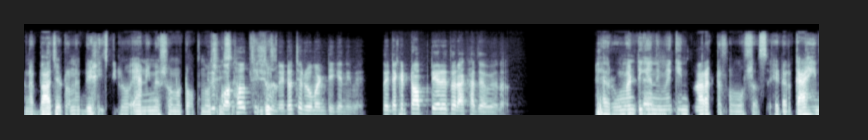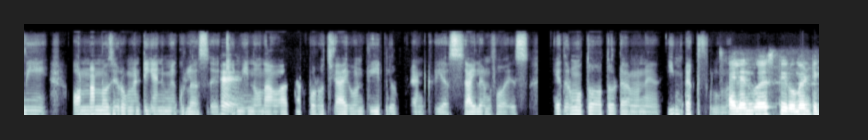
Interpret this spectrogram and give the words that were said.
মানে বাজেট অনেক বেশি ছিল অ্যানিমেশনও টপ নচ কিন্তু কথা হচ্ছে কিন্তু শুন এটা হচ্ছে রোমান্টিক এনিমে তো এটাকে টপ টিয়ারে তো রাখা যাবে না হ্যাঁ রোমান্টিক। অ্যানিমে কিন্তু আরেকটা সমস্যা আছে এটার কাহিনী অন্যান্য যে রোমান্টিক অ্যানিমে গুলো আছে হ্যাঁ। কিমি নো নাওয়া তারপর হচ্ছে I want to eat your pancreas silent voice এদের মতো অতটা মানে ইম্প্যাক্টফুল না। সাইলেন্ট ভয়েস তুই রোমান্টিক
